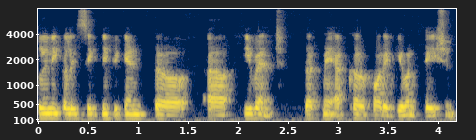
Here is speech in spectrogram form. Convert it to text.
clinically significant uh, uh, event that may occur for a given patient.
